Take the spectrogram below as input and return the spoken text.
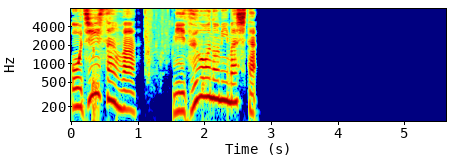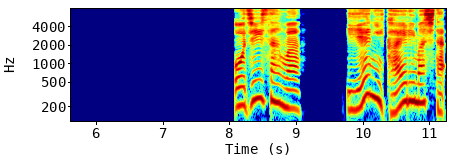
おじいさんは水を飲みましたおじいさんは家に帰りました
